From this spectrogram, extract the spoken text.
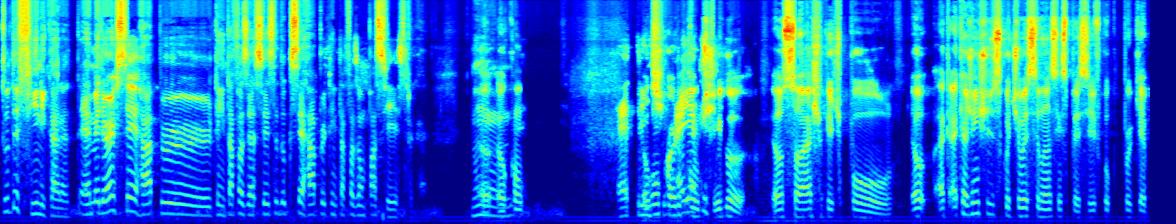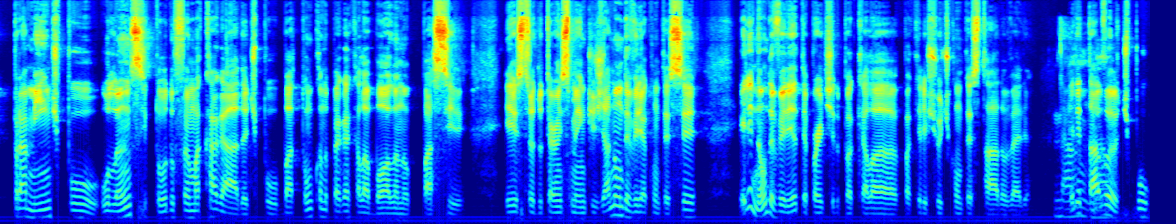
tudo define, cara. É melhor você errar por tentar fazer a cesta do que você errar por tentar fazer um passe extra, cara. Não, eu, eu, com... é triste. eu concordo Aí, contigo. É que... Eu só acho que, tipo. Eu, é, é que a gente discutiu esse lance em específico, porque, para mim, tipo, o lance todo foi uma cagada. Tipo, o Batum, quando pega aquela bola no passe extra do Terrence Mann que já não deveria acontecer, ele não deveria ter partido para aquele chute contestado, velho. Não, ele tava, não. tipo,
